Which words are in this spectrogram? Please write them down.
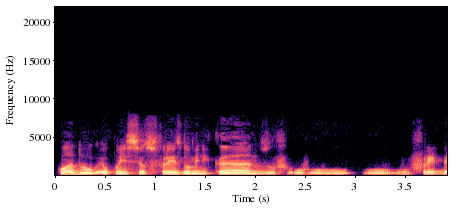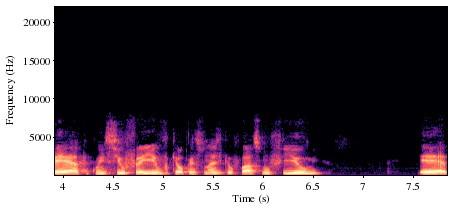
quando eu conheci os freis dominicanos, o, o, o, o, Frei Beto, conheci o Frei Ivo, que é o personagem que eu faço no filme. É,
